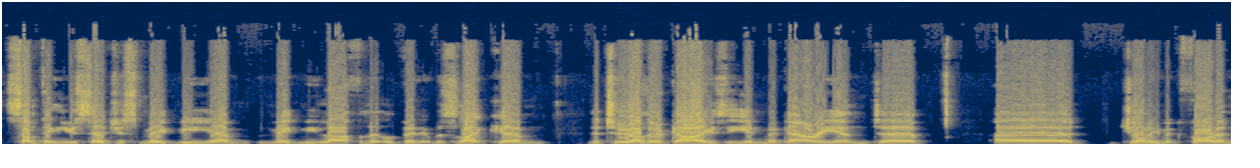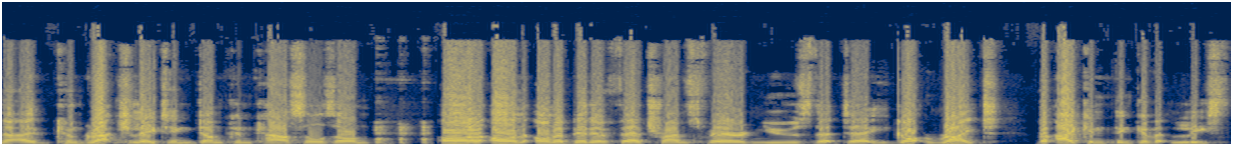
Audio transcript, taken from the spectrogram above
something you said just made me um, made me laugh a little bit. It was like um, the two other guys, Ian McGarry and uh, uh, Johnny McFarlane, uh, congratulating Duncan Castles on on on on a bit of uh, transfer news that uh, he got right. But I can think of at least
